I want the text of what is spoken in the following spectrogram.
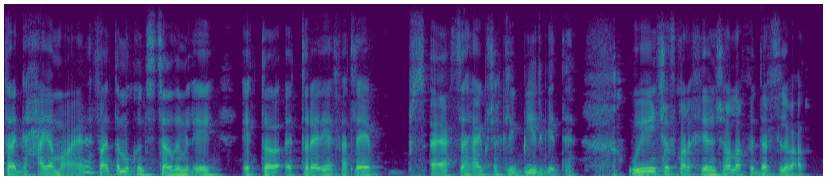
ترجع حاجة معينة فأنت ممكن تستخدم الإيه؟ الطريقة ديت فهتلاقي سهل عليك بشكل كبير جدا. ونشوفكم على خير إن شاء الله في الدرس اللي بعده.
